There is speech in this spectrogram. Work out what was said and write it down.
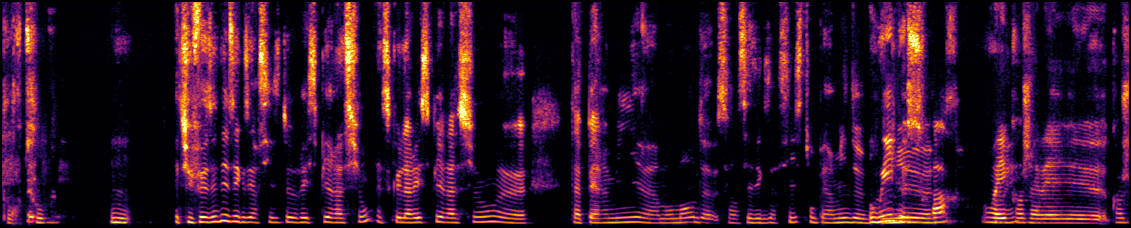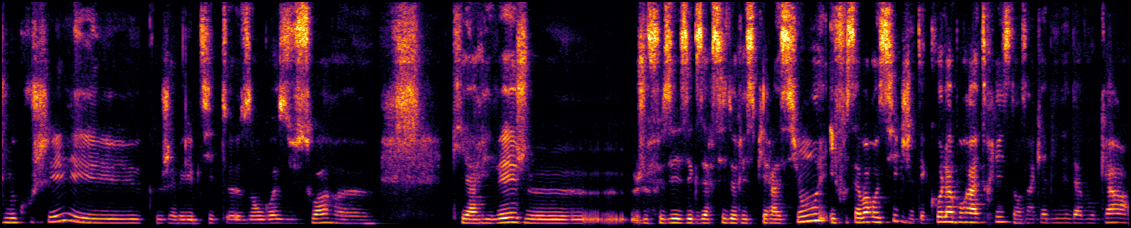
pour tout. Mm. Et tu faisais des exercices de respiration? Est-ce que la respiration euh, t'a permis à un moment de. Ces exercices t'ont permis de. Oui, le soir. Oui, quand, j'avais, quand je me couchais et que j'avais les petites angoisses du soir euh, qui arrivaient, je, je, faisais des exercices de respiration. Il faut savoir aussi que j'étais collaboratrice dans un cabinet d'avocats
